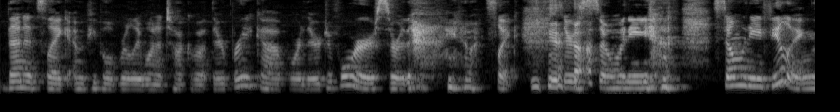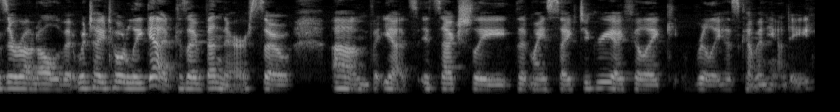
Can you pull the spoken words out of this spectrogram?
then it's like, I mean, people really want to talk about their breakup or their divorce or their, you know, it's like, Yeah. there's so many so many feelings around all of it which i totally get because i've been there so um but yeah it's it's actually that my psych degree i feel like really has come in handy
